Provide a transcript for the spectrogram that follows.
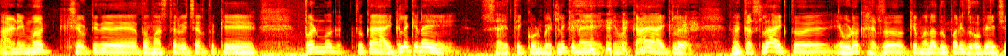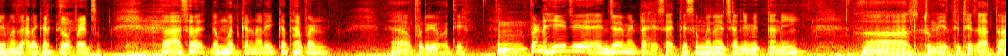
आणि मग शेवटी ते मास्तर विचारतो की पण मग तू काय ऐकलं की नाही? साहित्यिक कोण भेटले की नाही? किंवा काय ऐकलं? कसलं ऐकतोय? एवढं खायचं की मला दुपारी झोप यायची मग झाडाखाली झोपायचो. असं गंमत करणारी कथा पण पूर्वी होती. पण ही जी एन्जॉयमेंट आहे साहित्य संमेलनाच्या निमित्ताने तुम्ही तिथे जाता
